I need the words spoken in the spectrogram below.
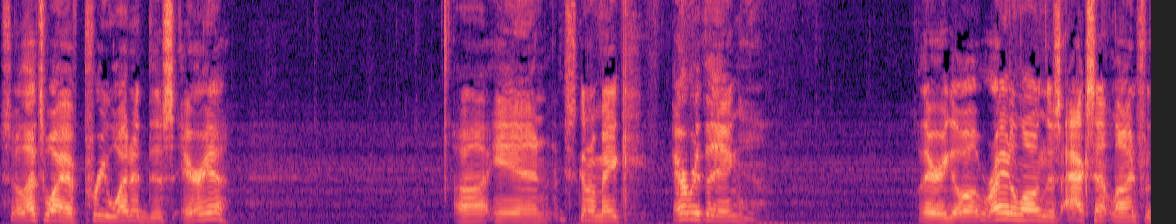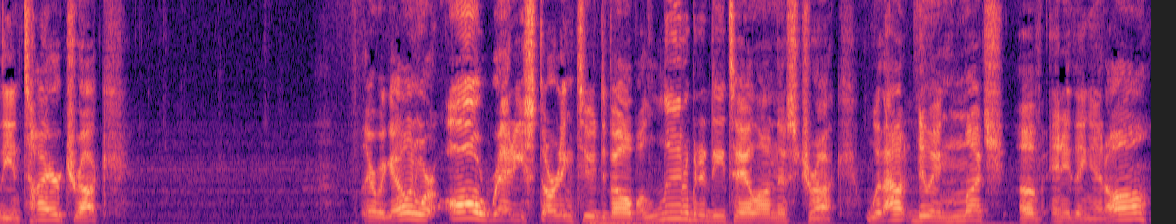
So that's why I've pre-wetted this area. Uh, and I'm just going to make everything, there you go, right along this accent line for the entire truck. There we go, and we're already starting to develop a little bit of detail on this truck without doing much of anything at all.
